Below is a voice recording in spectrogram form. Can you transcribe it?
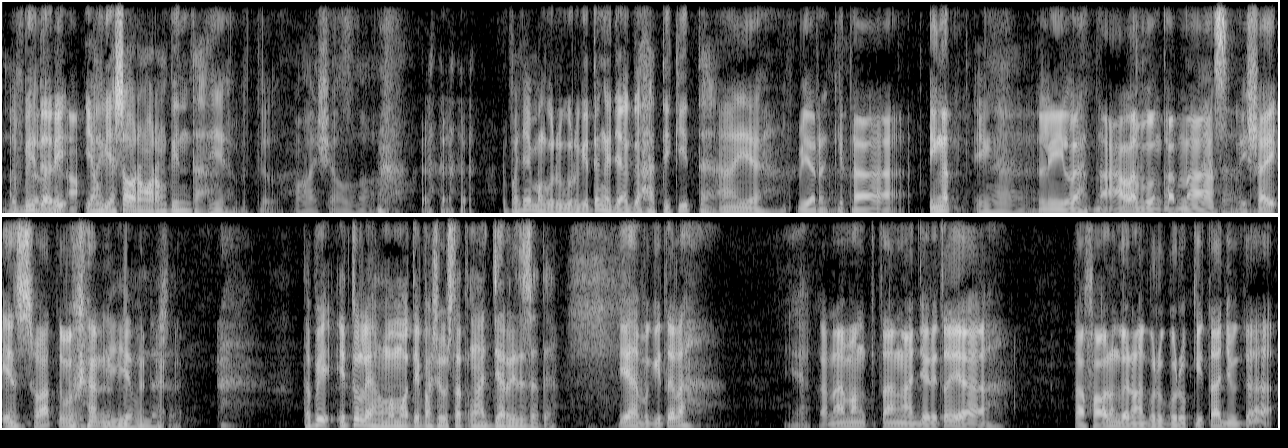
lebih dari yang biasa orang-orang pintar. Iya, betul. Masya Allah. Rupanya emang guru-guru kita ngejaga hati kita. Ah iya, biar kita ingat Ingat. lillah taala bukan karena lisyai'in sesuatu bukan. iya benar Ustaz. Tapi itulah yang memotivasi Ustadz ngajar itu Ustadz ya. Ya, begitulah. Ya, karena emang kita ngajar itu ya tafaul karena guru-guru kita juga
